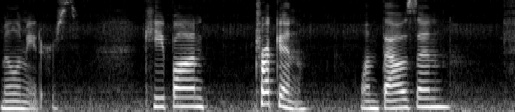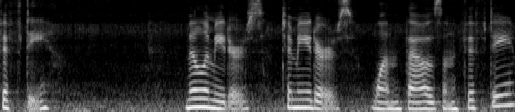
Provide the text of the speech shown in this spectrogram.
millimeters. Keep on trucking. 1050 millimeters to meters. 1050.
